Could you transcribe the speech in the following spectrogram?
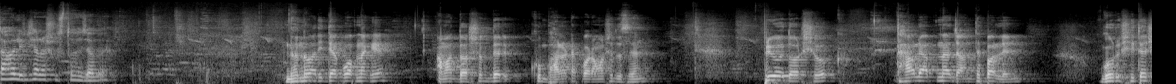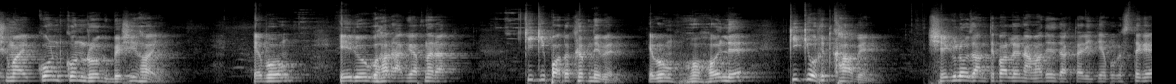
তাহলে ইনশাল্লাহ সুস্থ হয়ে যাবে। ধন্যবাদ ইতি আপু আপনাকে। আমার দর্শকদের খুব ভালো একটা পরামর্শ দিয়েছেন। প্রিয় দর্শক তাহলে আপনারা জানতে পারলেন গরু শীতের সময় কোন কোন রোগ বেশি হয় এবং এই রোগ হওয়ার আগে আপনারা কি কি পদক্ষেপ নেবেন এবং হইলে কি কি ওষুধ খাওয়াবেন সেগুলোও জানতে পারলেন আমাদের ডাক্তার ইতিহাপুর থেকে।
